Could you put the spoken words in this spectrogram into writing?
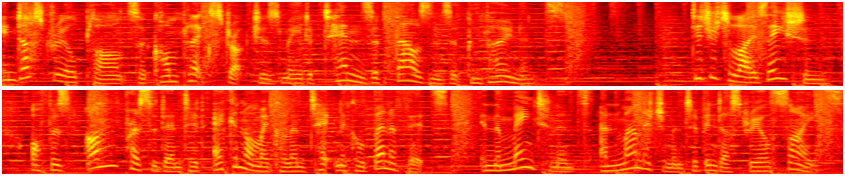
Industrial plants are complex structures made of tens of thousands of components. Digitalization offers unprecedented economical and technical benefits in the maintenance and management of industrial sites.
